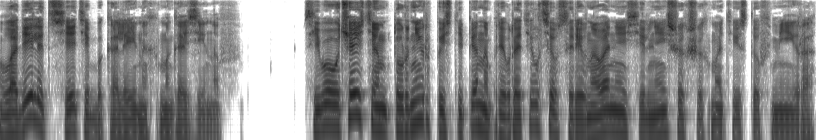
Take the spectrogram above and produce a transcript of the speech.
владелец сети бакалейных магазинов. С его участием турнир постепенно превратился в соревнование сильнейших шахматистов мира.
